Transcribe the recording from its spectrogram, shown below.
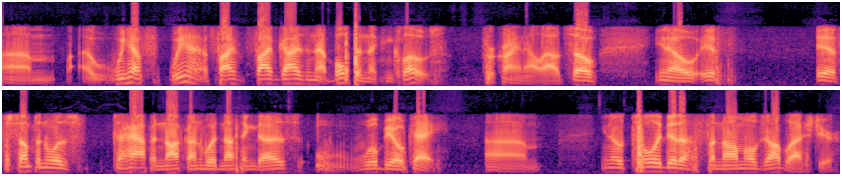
um, we have we have five five guys in that bullpen that can close for crying out loud. So, you know, if if something was to happen, knock on wood, nothing does, we'll be okay. Um, you know, Tully did a phenomenal job last year.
